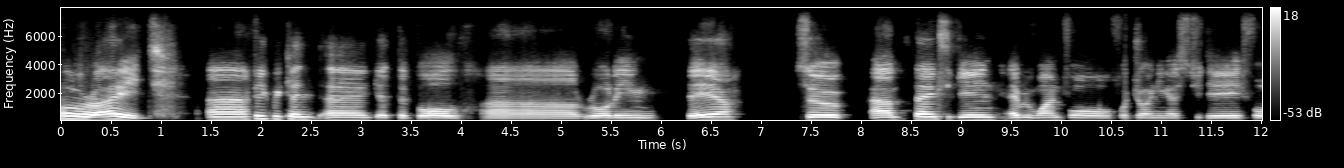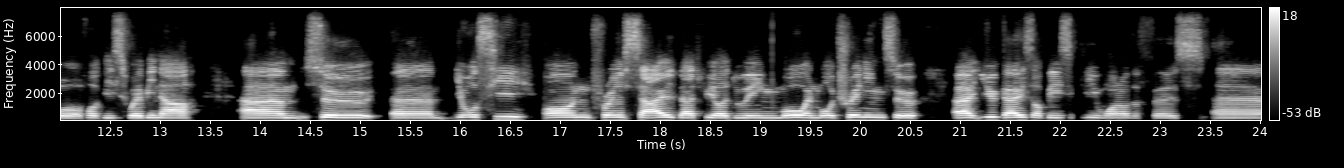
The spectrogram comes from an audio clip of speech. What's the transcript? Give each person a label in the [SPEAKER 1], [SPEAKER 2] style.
[SPEAKER 1] All right. Uh, I think we can uh, get the ball uh, rolling there. So um, thanks again, everyone, for for joining us today for for this webinar. Um, so um, you will see on Fronius side that we are doing more and more training. So uh, you guys are basically one of the first, uh,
